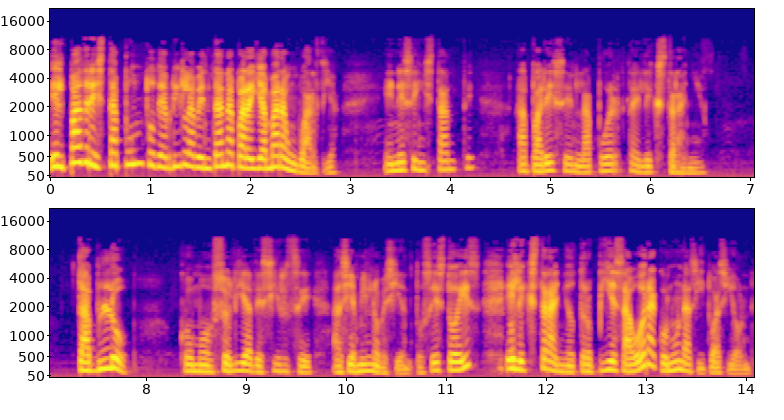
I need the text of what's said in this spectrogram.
El padre está a punto de abrir la ventana para llamar a un guardia. En ese instante aparece en la puerta el extraño tableau, como solía decirse hacia 1900. Esto es, el extraño tropieza ahora con una situación,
